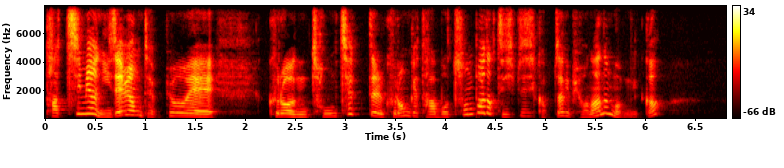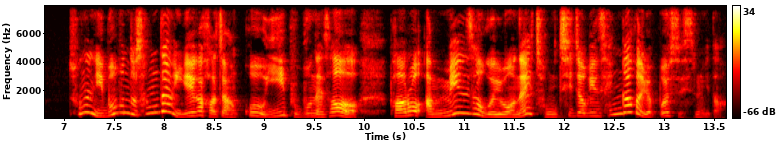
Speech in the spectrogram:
다치면 이재명 대표의 그런 정책들 그런 게 다 뭐 손바닥 뒤집듯이 갑자기 변하는 겁니까? 저는 이 부분도 상당히 이해가 가지 않고 이 부분에서 바로 안민석 의원의 정치적인 생각을 엿볼 수 있습니다.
